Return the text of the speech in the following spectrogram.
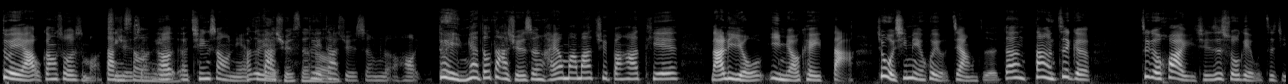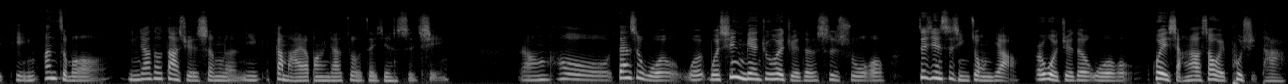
对呀、啊，我刚刚说的什么？大学生，然后呃青少年，他是大学生，对大学生了哈。对，你看都大学生，还要妈妈去帮他贴哪里有疫苗可以打？就我心里面会有这样子。但当然这个。这个话语其实是说给我自己听，啊，怎么人家都大学生了，你干嘛还要帮人家做这件事情？然后，但是我我我心里面就会觉得是说这件事情重要，而我觉得我会想要稍微 push 他，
